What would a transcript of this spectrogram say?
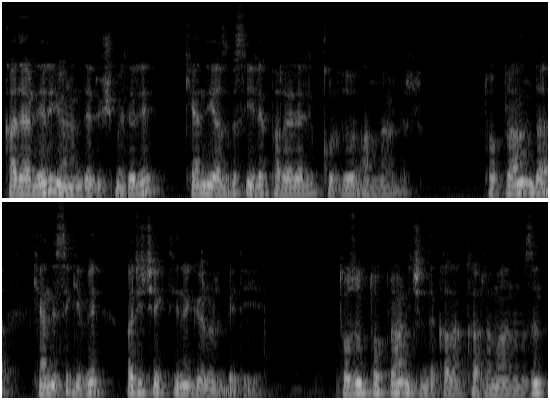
kaderleri yönünde düşmeleri kendi yazgısı ile paralellik kurduğu anlardır. Toprağın da kendisi gibi acı çektiğini görür Bedi'yi. Tozun toprağın içinde kalan kahramanımızın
